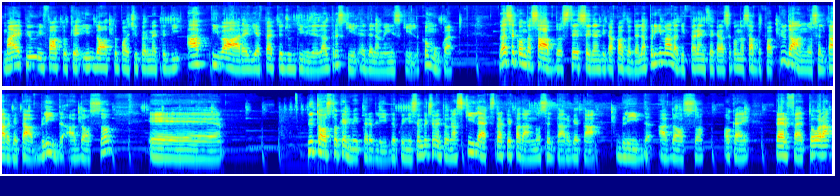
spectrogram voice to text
ma è più il fatto che il dot poi ci permette di attivare gli effetti aggiuntivi delle altre skill e della main skill. Comunque, la seconda sub, stessa identica cosa della prima, la differenza è che la seconda sub fa più danno se il target ha bleed addosso e, piuttosto che mettere bleed. Quindi semplicemente una skill extra che fa danno se il target ha bleed addosso. Ok? Perfetto. Ora,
